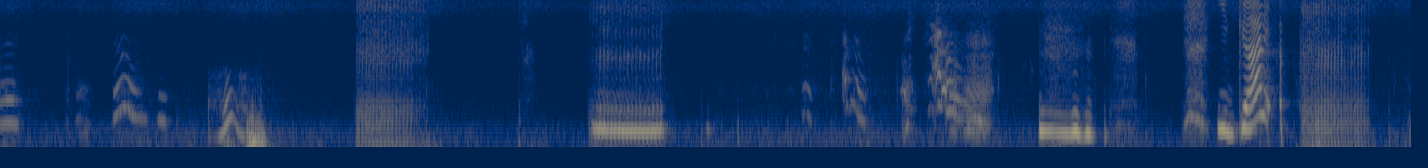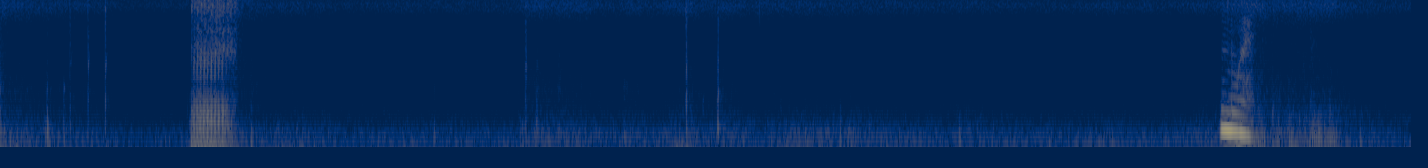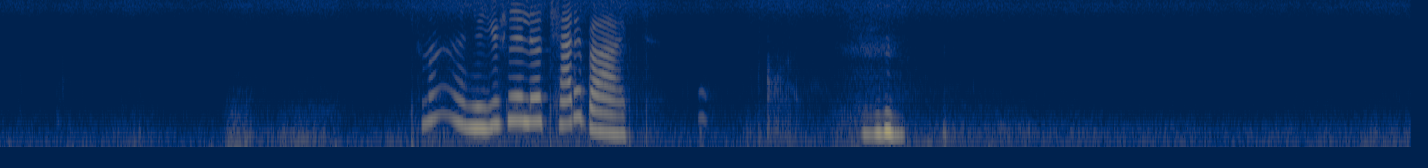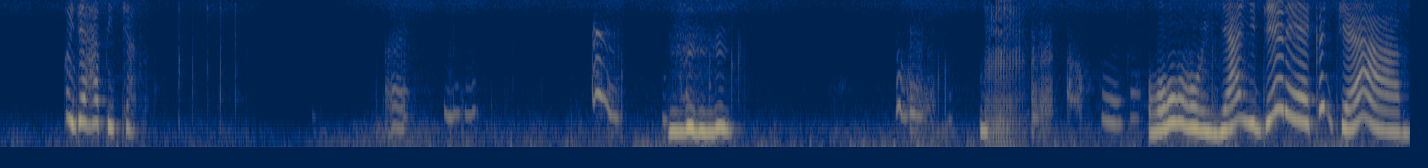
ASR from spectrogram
Oh. you got it. You're usually a little chatterbox. oh, yeah, happy jump. oh, yeah, you did it. Good job.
